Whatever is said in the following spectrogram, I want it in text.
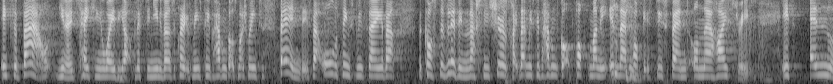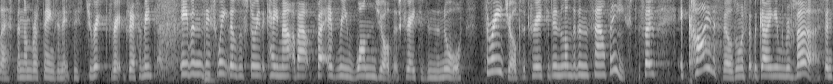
It's about, you know, taking away the uplift in universal credit, which means people haven't got as much money to spend. It's about all the things we've been saying about the cost of living, the national insurance hike. That means people haven't got money in their pockets to spend on their high streets. It's endless, the number of things, and it's this drip, drip, drip. I mean, even this week there was a story that came out about for every one job that's created in the north, three jobs are created in London and the South East. So it kind of feels almost that we're going in reverse. And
